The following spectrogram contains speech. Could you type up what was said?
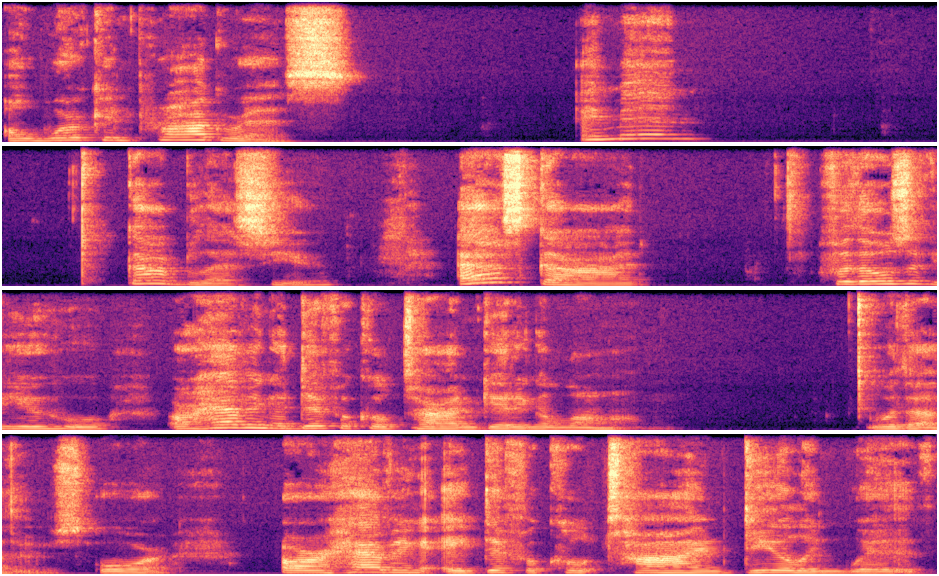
a work in progress. Amen. God bless you. Ask God for those of you who are having a difficult time getting along with others or are having a difficult time dealing with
